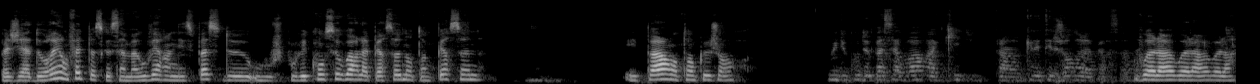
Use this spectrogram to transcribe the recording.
bah, j'ai adoré en fait parce que ça m'a ouvert un espace de où je pouvais concevoir la personne en tant que personne et pas en tant que genre. Oui, du coup de pas savoir à qui, enfin, quel était le genre de la personne. Voilà, voilà, voilà.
